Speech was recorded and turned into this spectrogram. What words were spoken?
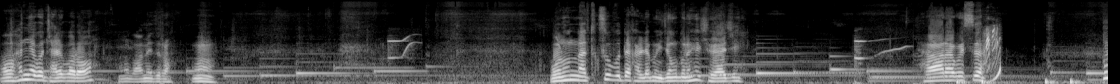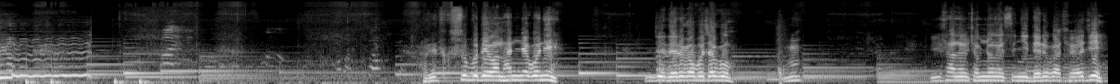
어 한약은 잘 걸어 어, 마음에 들어 어. 먼 훗날 특수부대 가려면 이 정도는 해줘야지 잘하고 있어 우리 특수부대원 한여군이 이제 내려가 보자고. 응? 이 산을 점령했으니 내려가 줘야지.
